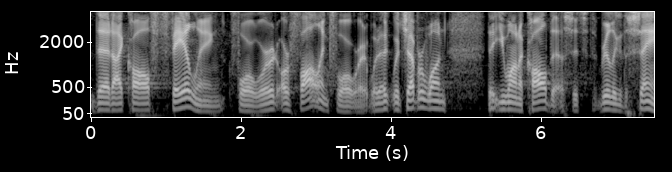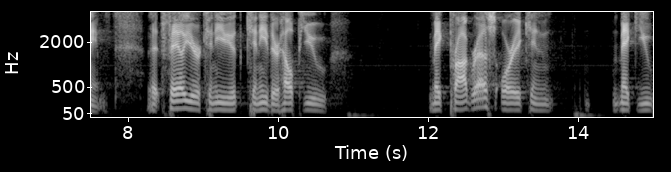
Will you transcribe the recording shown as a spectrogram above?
that I call failing forward or falling forward, whichever one that you want to call this. It's really the same. That failure can, e- can either help you make progress or it can make you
